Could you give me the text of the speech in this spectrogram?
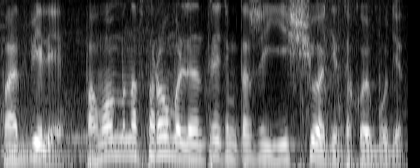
Подбили. По-моему, на втором или на третьем этаже еще один такой будет.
